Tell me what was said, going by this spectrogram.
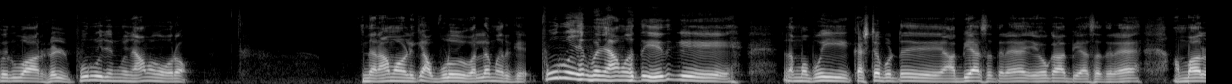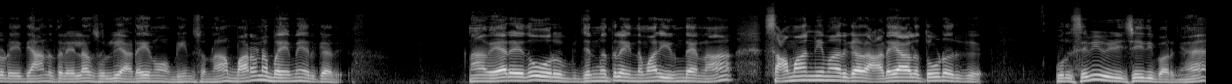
பெறுவார்கள். பூர்வ ஜென்ம ஞாபகம் வரும். இந்த நாமாவளிக்கு அவ்வளோ வல்லமை இருக்குது பூர்வ ஜென்ம ஞாபகத்தை எதுக்கு நம்ம போய் கஷ்டப்பட்டு அபியாசத்தில் யோகாபியாசத்தில் அம்பாளுடைய தியானத்தில் எல்லாம் சொல்லி அடையணும் அப்படின்னு சொன்னால் மரண பயமே இருக்காது. நான் வேறு ஏதோ ஒரு ஜென்மத்தில் இந்த மாதிரி இருந்தேன்னா சாமான்யமாக இருக்காது அடையாளத்தோடு இருக்குது ஒரு செவி வழி செய்தி பாருங்கள்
